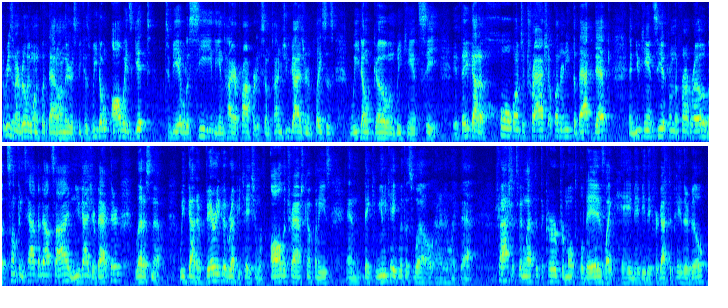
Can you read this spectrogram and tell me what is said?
The reason I really want to put that on there is because we don't always get to be able to see the entire property. Sometimes you guys are in places we don't go and we can't see. If they've got a whole bunch of trash up underneath the back deck and you can't see it from the front row, but something's happened outside and you guys are back there, let us know. We've got a very good reputation with all the trash companies and they communicate with us well and everything like that. Trash that's been left at the curb for multiple days, like, hey, maybe they forgot to pay their bill,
